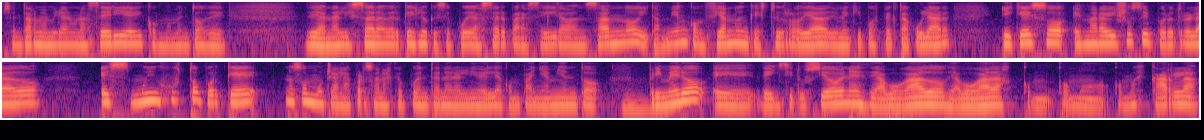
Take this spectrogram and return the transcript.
sentarme a mirar una serie y con momentos de analizar a ver qué es lo que se puede hacer para seguir avanzando y también confiando en que estoy rodeada de un equipo espectacular y que eso es maravilloso y por otro lado es muy injusto porque no son muchas las personas que pueden tener el nivel de acompañamiento, primero eh, de instituciones, de abogados, de abogadas como, como, como es Carla,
